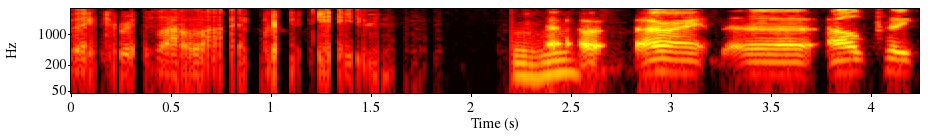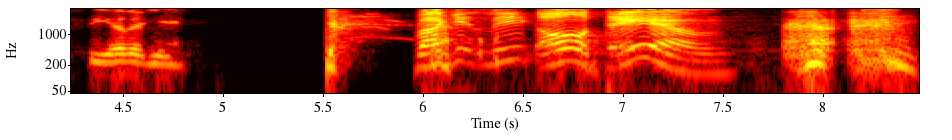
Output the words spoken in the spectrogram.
Icarus Online. Great game. Mhm. Uh, all right, uh, I'll take the other game. Rocket League. Oh damn!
